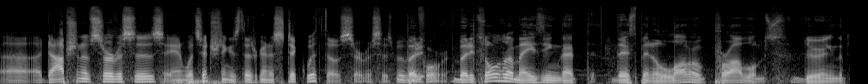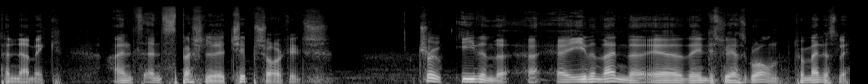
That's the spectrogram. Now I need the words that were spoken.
uh, adoption of services. And what's interesting is they're going to stick with those services moving But, forward. but it's also amazing that there's been a lot of problems during the pandemic, and, and especially the chip shortage. True. Even the uh, even then the uh, the industry has grown tremendously.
